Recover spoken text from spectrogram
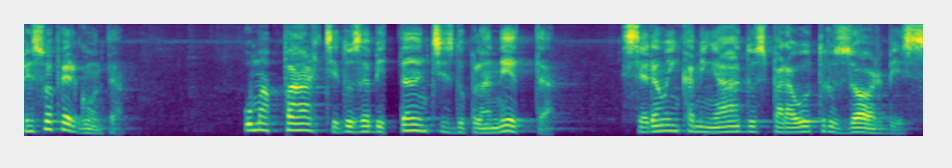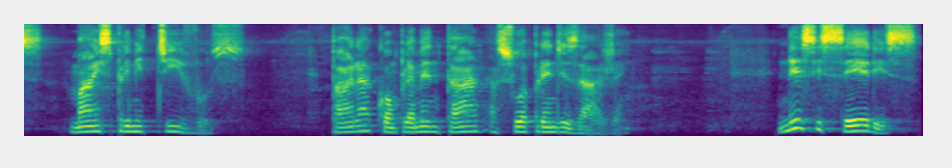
Pessoa pergunta: uma parte dos habitantes do planeta serão encaminhados para outros orbes mais primitivos para complementar a sua aprendizagem. Nesses seres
